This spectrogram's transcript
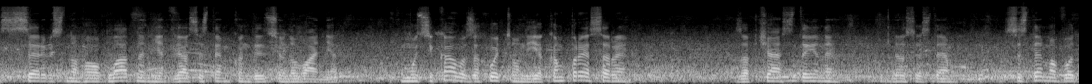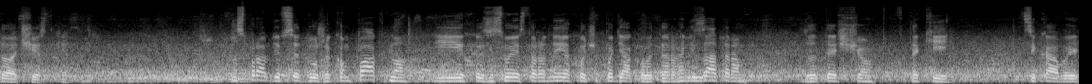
сервісного обладнання для систем кондиціонування. Кому цікаво, заходьте, вон є компресори, запчастини для систем, система водоочистки. Насправді все дуже компактно і зі своєї сторони я хочу подякувати організаторам за те, що такий цікавий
